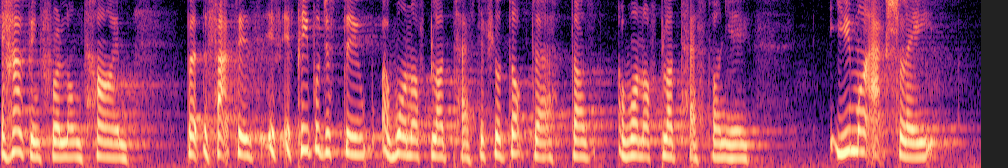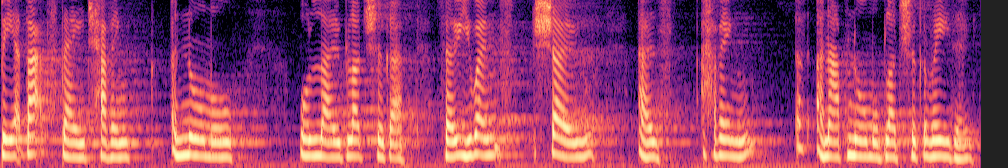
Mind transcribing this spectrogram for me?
It has been for a long time. But the fact is, if, if people just do a one-off blood test, if your doctor does a one-off blood test on you, you might actually be at that stage having a normal or low blood sugar. So you won't show as having an abnormal blood sugar reading.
